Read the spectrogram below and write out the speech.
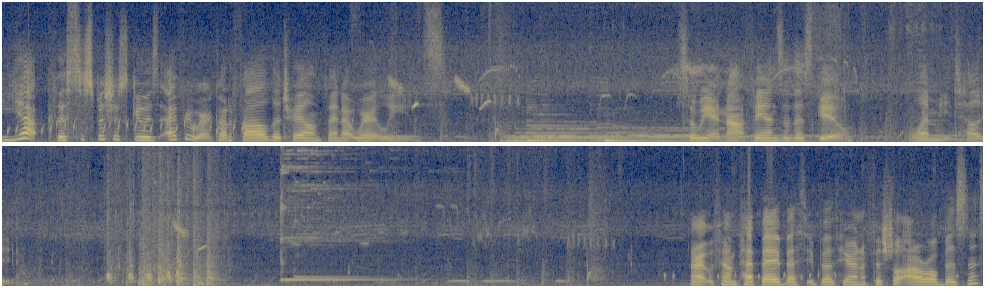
Yuck, this suspicious goo is everywhere. Gotta follow the trail and find out where it leads. So we are not fans of this goo. Let me tell you. Alright, we found Pepe, Bessie both here on official oral business.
